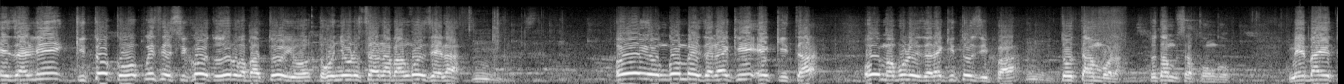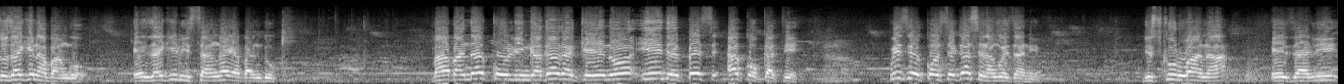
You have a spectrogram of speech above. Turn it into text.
ezali kitoko puiske sikoyo tozoluka bato oyo tokonyolosana na bango nzela mm. oyo ngomba ezalaki ekita oyo mabulu ezalaki tozipa totambola totambwisa congo me baye tozalaki na bango ezalaki lisanga ya bandoki babanda kolinga kaka keno idps akoka te puiske konsekanse na yango eza nini discours wana ezali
